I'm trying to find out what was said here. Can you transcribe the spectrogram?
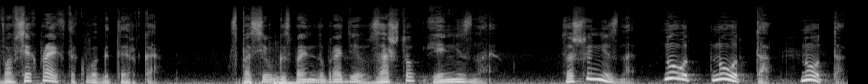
во всех проектах ВГТРК. Спасибо, господин Добродеев. За что? Я не знаю. За что не знаю. Ну вот, ну вот так. Ну вот так.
